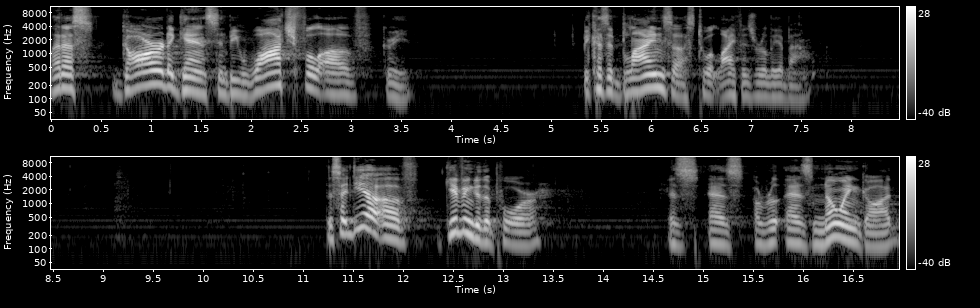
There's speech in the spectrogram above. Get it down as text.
Let us guard against and be watchful of greed because it blinds us to what life is really about. This idea of giving to the poor as, as, a, as knowing God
